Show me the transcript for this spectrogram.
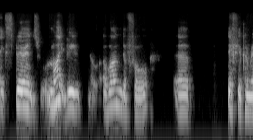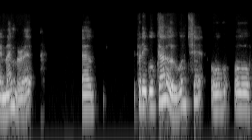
experience might be wonderful uh, if you can remember it. Uh, but it will go, won't it? Or, or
